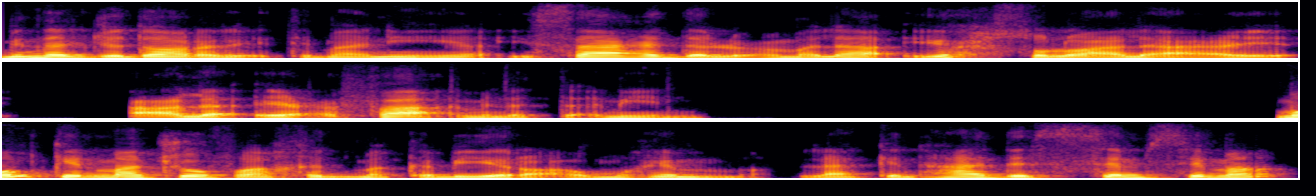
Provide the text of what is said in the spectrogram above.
من الجدارة الائتمانية يساعد العملاء يحصلوا على على إعفاء من التأمين. ممكن ما تشوفها خدمة كبيرة أو مهمة لكن هذه السمسمة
